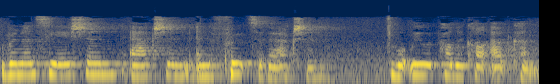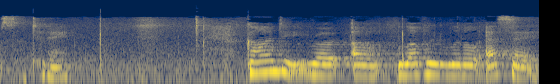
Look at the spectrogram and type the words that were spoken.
renunciation, action, and the fruits of action, what we would probably call outcomes today. Gandhi wrote a lovely little essay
